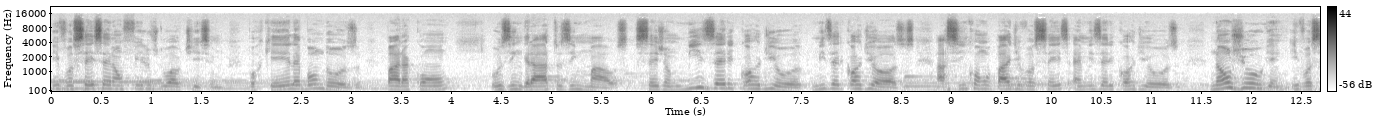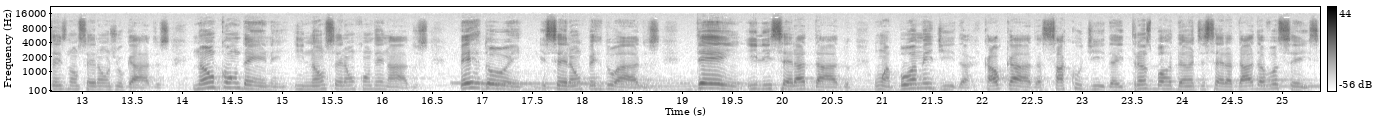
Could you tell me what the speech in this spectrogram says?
e vocês serão filhos do Altíssimo, porque Ele é bondoso para com os ingratos e maus. Sejam misericordiosos, assim como o Pai de vocês é misericordioso. Não julguem e vocês não serão julgados. Não condenem e não serão condenados. Perdoem e serão perdoados. Deem e lhes será dado. Uma boa medida, calcada, sacudida e transbordante será dada a vocês,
